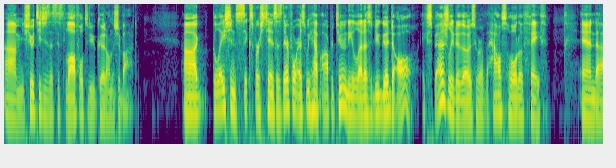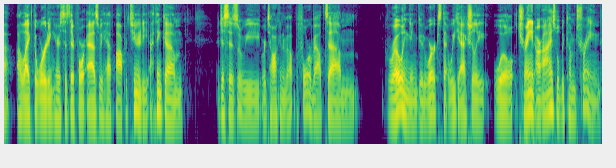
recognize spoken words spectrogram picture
um, Yeshua teaches us it's lawful to do good on the Shabbat. Uh, Galatians 6, verse 10 says, Therefore, as we have opportunity, let us do good to all, especially to those who are of the household of faith. And uh, I like the wording here. It says, Therefore, as we have opportunity. I think, um, just as we were talking about before, about um, growing in good works, that we actually will train, our eyes will become trained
